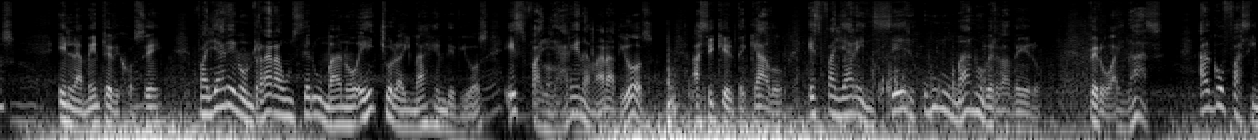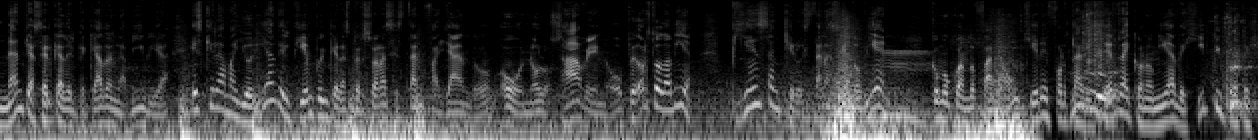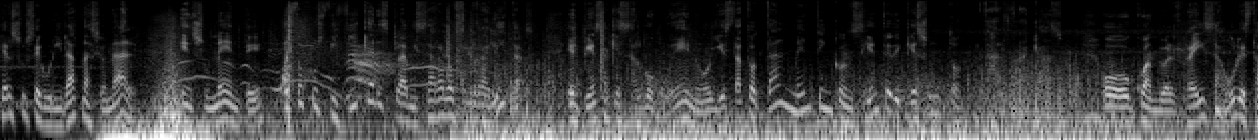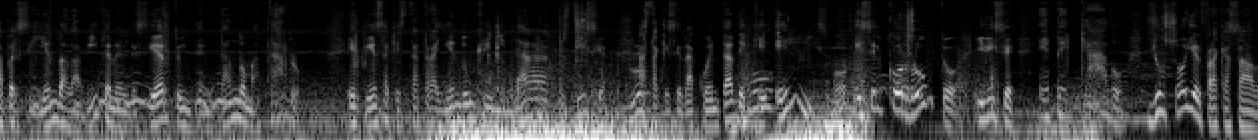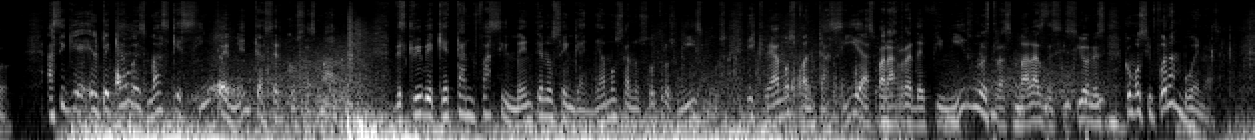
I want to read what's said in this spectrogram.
En la mente de José, fallar en honrar a un ser humano hecho la imagen de Dios es fallar en amar a Dios. Así que el pecado es fallar en ser un humano verdadero. Pero hay más. Algo fascinante acerca del pecado en la Biblia es que la mayoría del tiempo en que las personas están fallando, o no lo saben, o peor todavía, piensan que lo están haciendo bien, como cuando Faraón quiere fortalecer la economía de Egipto y proteger su seguridad nacional. En su mente, esto justifica el esclavizar a los israelitas. Él piensa que es algo bueno y está totalmente inconsciente de que es un total fracaso. O cuando el rey Saúl está persiguiendo a David en el desierto intentando matarlo. Él piensa que está trayendo un criminal a la justicia hasta que se da cuenta de que él mismo es el corrupto y dice, he pecado, yo soy el fracasado. Así que el pecado es más que simplemente hacer cosas malas. Describe qué tan fácilmente nos engañamos a nosotros mismos y creamos fantasías para redefinir nuestras malas decisiones como si fueran buenas.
